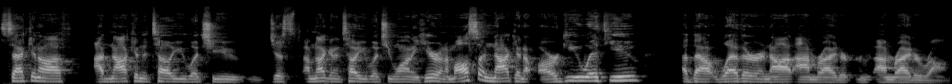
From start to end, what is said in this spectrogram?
Second off, I'm not going to tell you what you just, I'm not going to tell you what you want to hear. And I'm also not going to argue with you about whether or not I'm right or I'm right or wrong.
